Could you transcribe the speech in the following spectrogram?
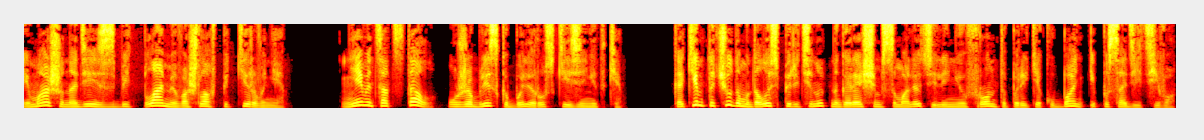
и Маша, надеясь сбить пламя, вошла в пикирование. Немец отстал, уже близко были русские зенитки. Каким-то чудом удалось перетянуть на горящем самолете линию фронта по реке Кубань и посадить его.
